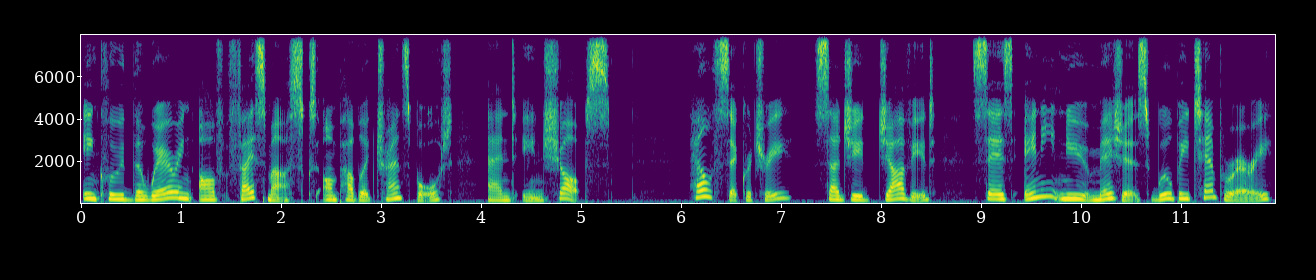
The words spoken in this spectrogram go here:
include the wearing of face masks on public transport and in shops. Health Secretary Sajid Javid says any new measures will be temporary,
